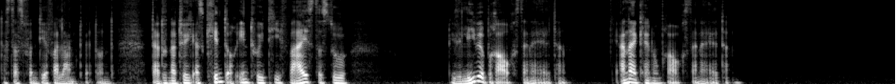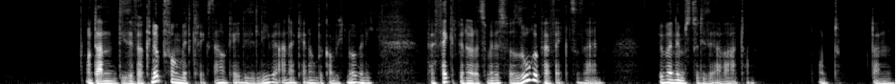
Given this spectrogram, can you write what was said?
dass das von dir verlangt wird. Und da du natürlich als Kind auch intuitiv weißt, dass du diese Liebe brauchst deiner Eltern, die Anerkennung brauchst deiner Eltern. Und dann diese Verknüpfung mitkriegst, ah, okay, diese Liebe, Anerkennung bekomme ich nur, wenn ich perfekt bin oder zumindest versuche perfekt zu sein, übernimmst du diese Erwartung. Und dann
